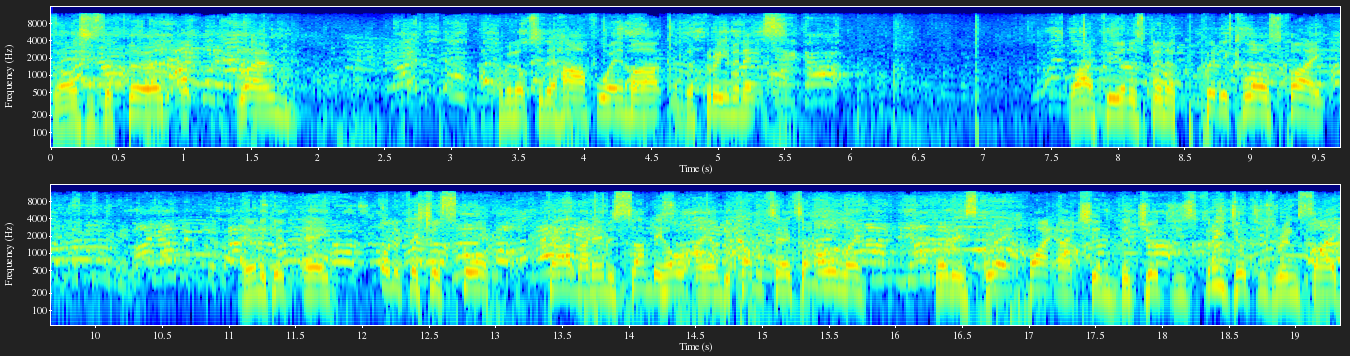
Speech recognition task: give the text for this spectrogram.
So this is the third round. Coming up to the halfway mark of the three minutes. What I feel has been a pretty close fight. I only give a unofficial score card. My name is Sandy Holt. I am the commentator only for this great fight action. The judges, three judges ringside,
